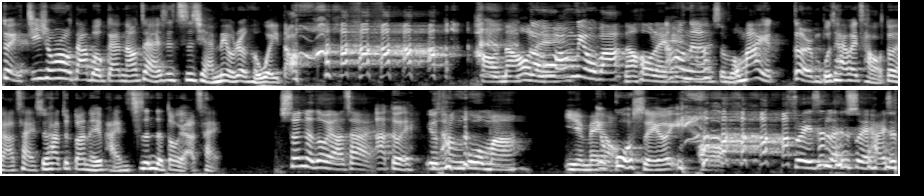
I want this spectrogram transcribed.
对，鸡胸肉 double 干，然后再来是吃起来没有任何味道，好，然后嘞更，荒谬吧？然后嘞，然后呢什，么？我妈也个人不太会炒豆芽菜，所以她就端了一盘生的豆芽菜生的豆芽菜啊，对，有烫过吗？也没有过水而已，哦水是冷水还是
